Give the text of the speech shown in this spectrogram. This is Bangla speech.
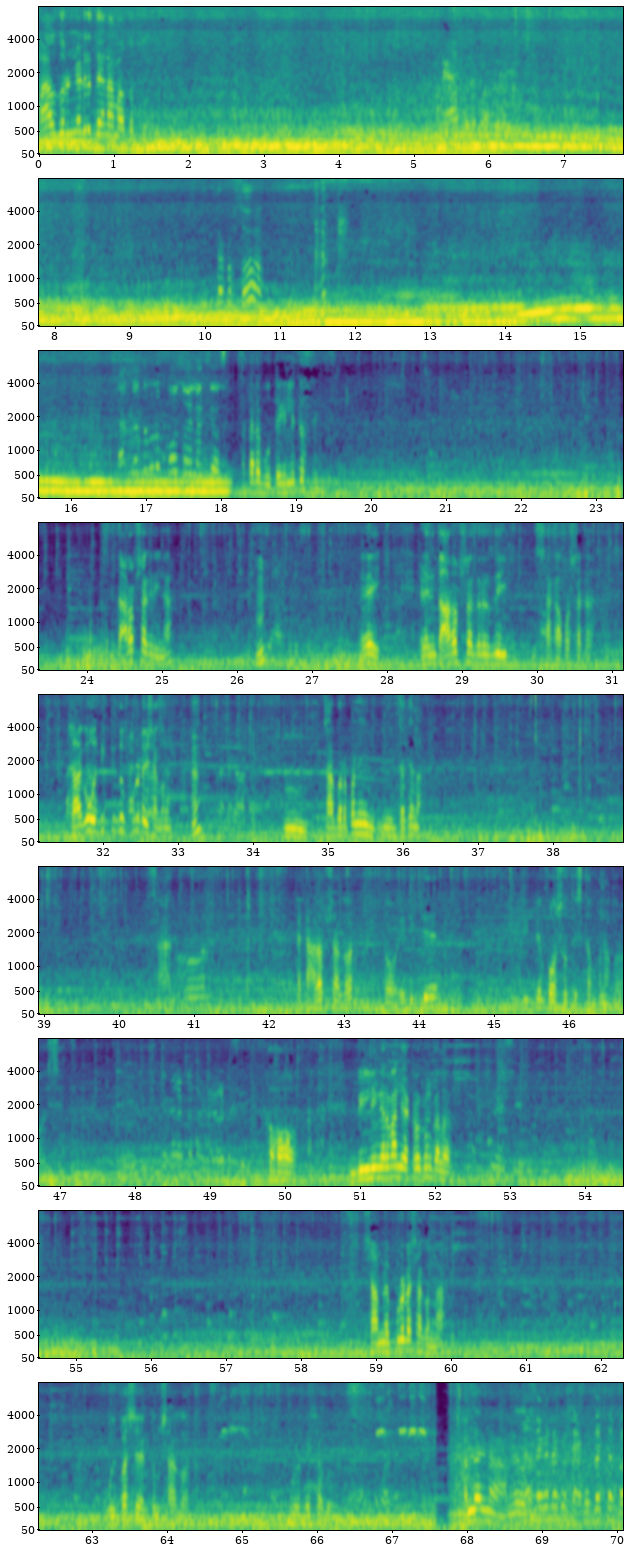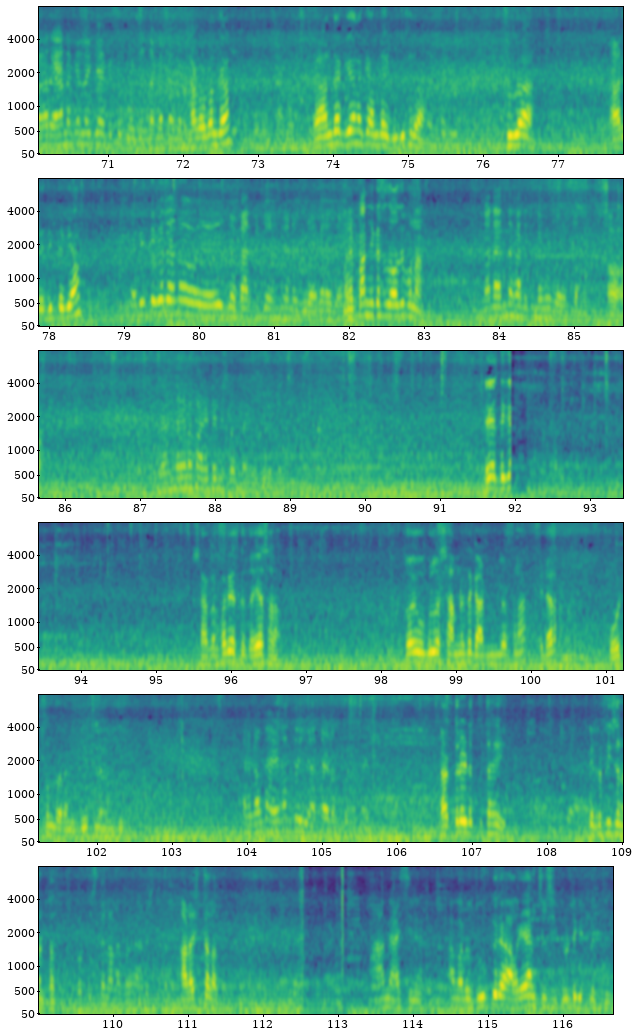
মাছ ধরে নেটে দেয় না মাছ ধরতো। আছে তারা ভূতে গেলে তো আরব সাগরই না। হুম? এই এটা কিন্তু আরব সাগরের এই শাখা, আপার শাখা। সাগর ওই দিক থেকে তো পুরোটাই সাগর হ্যাঁ? হুম, সাগর পানি নীল থাকে না। সাগর, এটা আরব সাগর, তো এদিক দিয়ে এদিক দিয়ে বসতি স্থাপনা করা হয়েছে। হ বিল্ডিং এর পানি একরকম কালার সামনে পুরোটা সাগর না? ওই পাশে একদম সাগর। পুরোটাই সাগর। আমি জানি না আমি সাগর ডাক্তার পাহাড়। এখানে গেলে গিয়া কিছু বোঝার জায়গা সাগর কোন যা আন্দা গিয়া নাকি আন্দা গেছিরা সুগা। আর এদিক দিয়ে গিয়া? এদিকে গেলে না এই পার্কিং টার্কিং ঘুরা করা যায়। মানে পানির কাছে যাওয়া যাব না? না না এমনি পানি কোনো ব্যবস্থা নেই ও রান্না গেলে পানি টানি সব নাই ঘুরে এ দেখে সাগর ফারি আজকে যাই সারাম তো ওগুলোর সামনে যে গার্ডেনগুলো আছে না এটার বহুত সুন্দর আমি গিয়েছিলাম একদিন এখন তো এটা তো ইয়া সাইড করে নাই ডাক্তার এটা তো তাই এটার পিছনেরটা বত্রিশ তলা না করে আঠাশ তলা আড়াইশ তালা আমি আইসি না আমার জোর করে আলগাই আনছিল সিকিউরিটি গেট লিখতে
